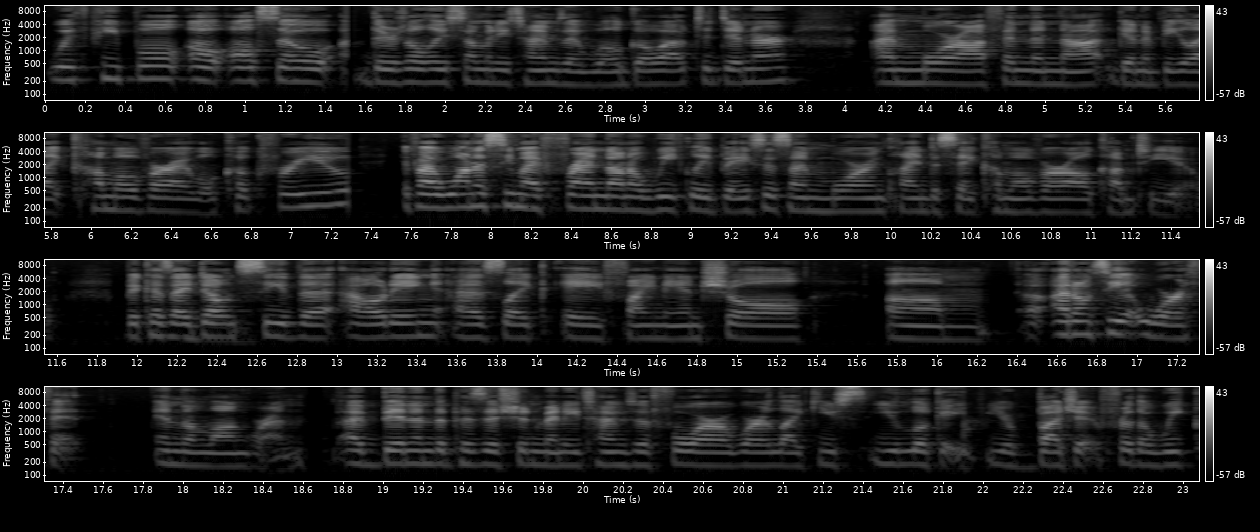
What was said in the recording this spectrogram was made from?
with people. Oh, also, there's only so many times I will go out to dinner. I'm more often than not going to be like, come over, I will cook for you. If I want to see my friend on a weekly basis, I'm more inclined to say, come over, I'll come to you. Because I don't see the outing as like a financial um i don't see it worth it in the long run i've been in the position many times before where like you you look at your budget for the week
